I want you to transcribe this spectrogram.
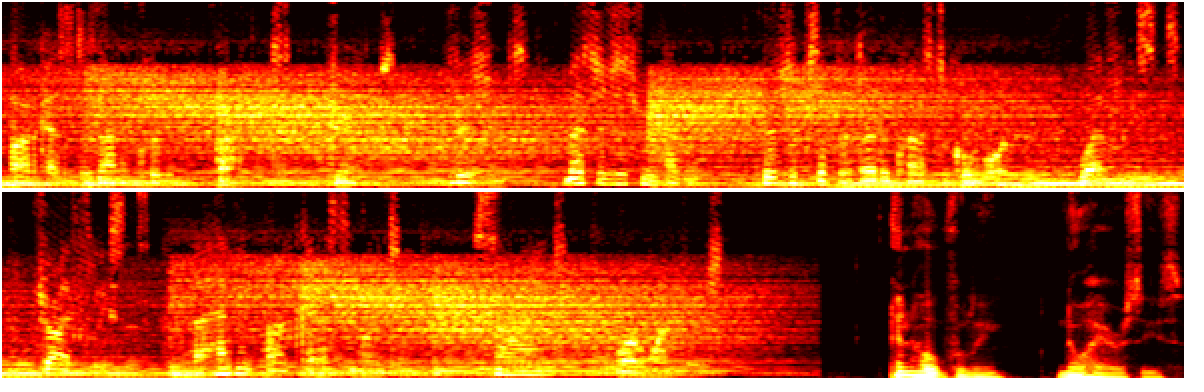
podcast does not include prophets, dreams, visions, messages from heaven, bishops of the third ecclesiastical order, wet fleeces, dry fleeces, a heavy podcast anointing, signs, or wonders. And hopefully, no heresies.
